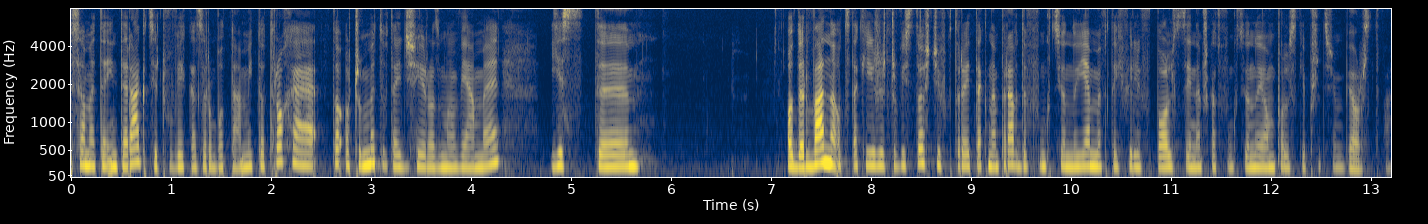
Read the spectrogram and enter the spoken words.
same te interakcje człowieka z robotami, to trochę to, o czym my tutaj dzisiaj rozmawiamy, jest oderwane od takiej rzeczywistości, w której tak naprawdę funkcjonujemy w tej chwili w Polsce i na przykład funkcjonują polskie przedsiębiorstwa.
